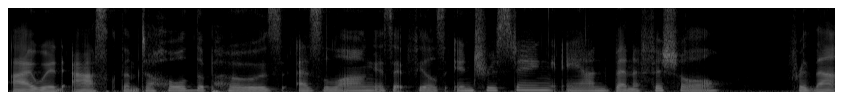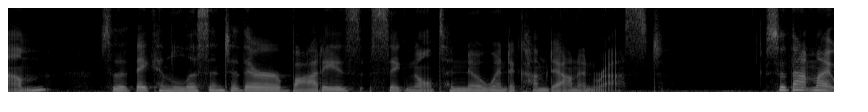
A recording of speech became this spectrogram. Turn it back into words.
I would ask them to hold the pose as long as it feels interesting and beneficial for them so that they can listen to their body's signal to know when to come down and rest. So that might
